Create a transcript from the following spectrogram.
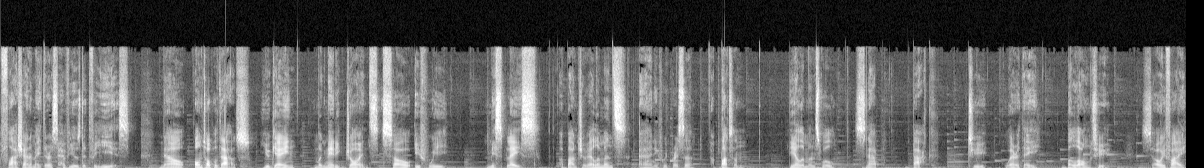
Flash animators have used it for years. Now, on top of that, you gain magnetic joints. So if we misplace a bunch of elements and if we press a, a button the elements will snap back to where they belong to. So if I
